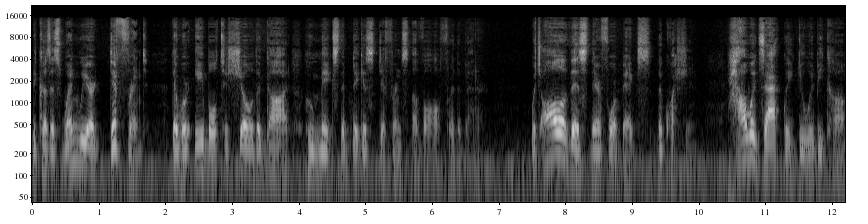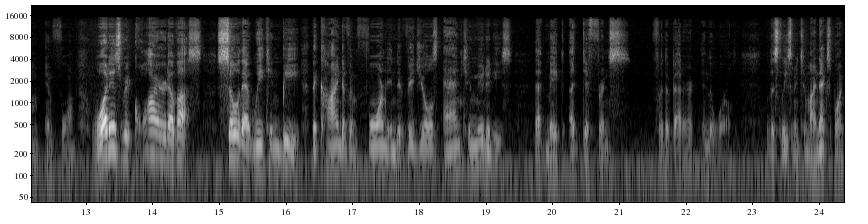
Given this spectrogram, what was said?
because it's when we are different that we're able to show the God who makes the biggest difference of all for the better. Which all of this therefore begs the question, how exactly do we become informed? What is required of us so that we can be the kind of informed individuals and communities that make a difference for the better in the world? Well, this leads me to my next point,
